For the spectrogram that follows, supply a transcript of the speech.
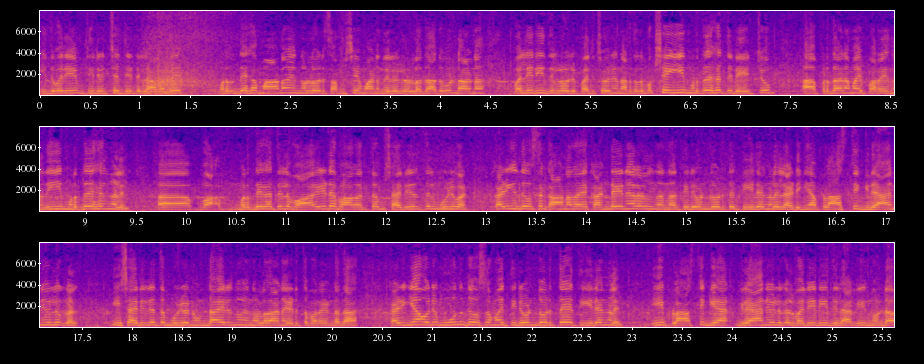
ഇതുവരെയും തിരിച്ചെത്തിയിട്ടില്ല. അവരുടെ മൃതദേഹമാണോ എന്നുള്ള ഒരു സംശയമാണ് നിലവിലുള്ളത്. അതുകൊണ്ടാണ് വലിയ രീതിയിലുള്ള ഒരു പരിശോധന നടത്തുന്നത്. പക്ഷേ ഈ മൃതദേഹത്തിൽ ഏറ്റവും പ്രധാനമായി പറയുന്നത് ഈ മൃതദേഹങ്ങളിൽ മൃതദേഹത്തിൽ വായുടെ ഭാഗത്തും ശരീരത്തിൽ മുഴുവൻ കഴിഞ്ഞ ദിവസം കാണാതായ കണ്ടെയ്നറിൽ നിന്ന് തിരുവനന്തപുരത്തെ തീരങ്ങളിൽ അടങ്ങിയ പ്ലാസ്റ്റിക് ഗ്രാനുലുകൾ ഈ ശരീരത്തെ മുഴുവൻ ഉണ്ടായിരുന്നു എന്നുള്ളതാണ് എടുത്തു പറയേണ്ടത്. കഴിഞ്ഞ ഒരു മൂന്ന് ദിവസമായി തിരുവനന്തപുരത്തെ തീരങ്ങളിൽ ഈ പ്ലാസ്റ്റിക് ഗ്രാ- ഗ്രാനുലുകൾ വലിയ രീതിയിൽ അറിയുന്നുണ്ട്.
